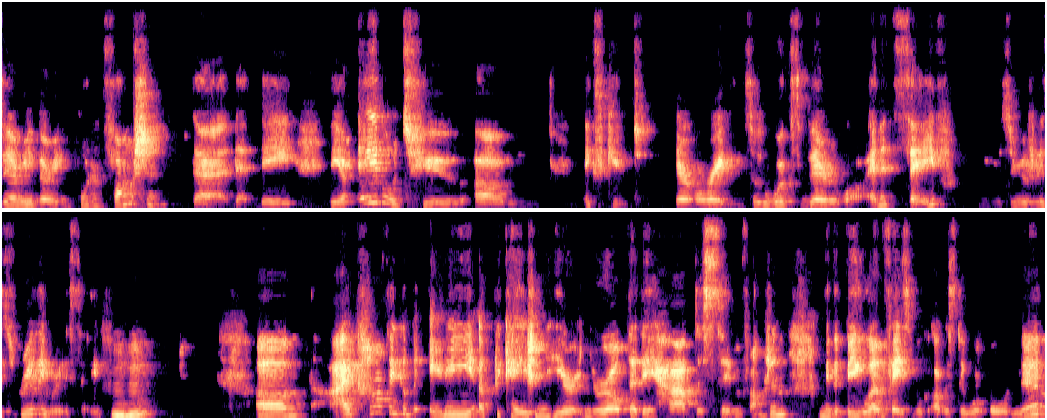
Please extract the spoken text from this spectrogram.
very very important function that that they they are able to um, execute there already. So it works very well and it's safe. It's usually it's really really safe. Mm-hmm. Um, I can't think of any application here in Europe that they have the same function. I mean, the big one, Facebook, obviously we all know.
